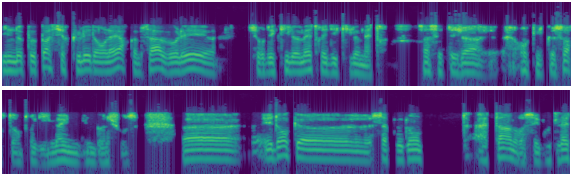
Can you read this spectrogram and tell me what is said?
il ne peut pas circuler dans l'air comme ça, voler sur des kilomètres et des kilomètres. Ça, c'est déjà euh, en quelque sorte entre guillemets une, bonne chose. Euh, et donc, euh, ça peut donc atteindre ces gouttelettes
